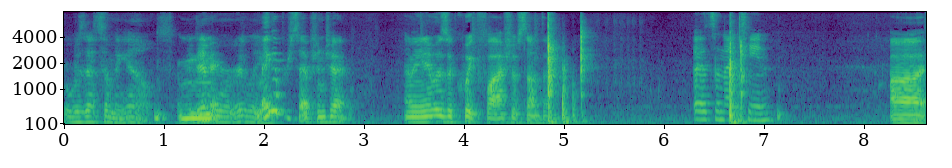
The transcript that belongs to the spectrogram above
or was that something else? It Ma- didn't really. Make a perception check. I mean, it was a quick flash of something. It's a 19. Uh,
